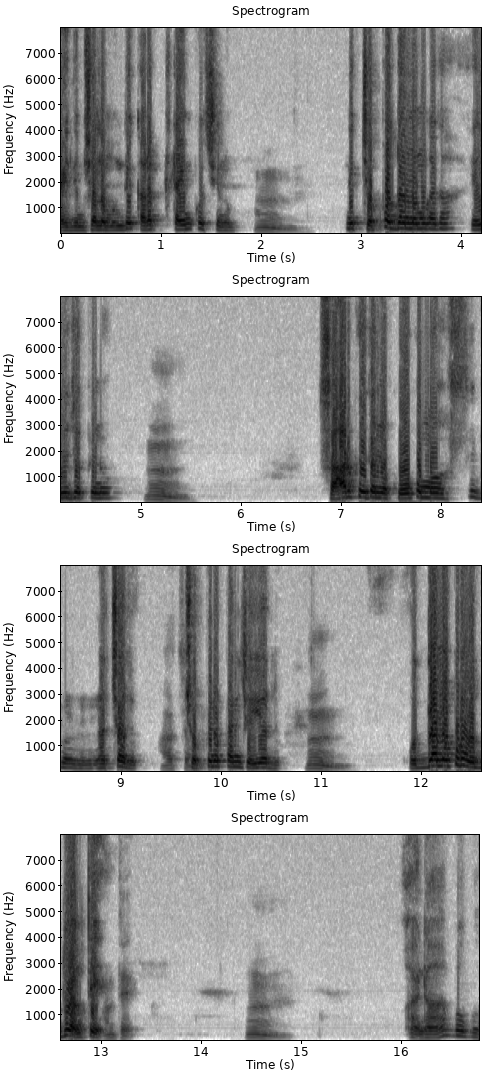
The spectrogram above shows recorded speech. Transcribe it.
ఐదు నిమిషాల ముందే కరెక్ట్ టైంకి వచ్చినాం. నీకు చెప్పొద్దన్నాం కదా ఎందుకు చెప్పినావు. సార్కు ఏదైనా కోపం వస్తే నచ్చదు. చెప్పిన పని చెయ్యొద్దు ఉమ్. వద్దన్నప్పుడు వద్దు అంతే అంతే. ఆయన బాబు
